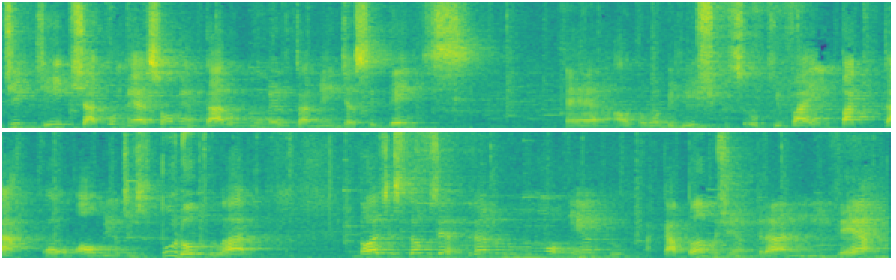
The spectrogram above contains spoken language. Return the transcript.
de que já começa a aumentar o número também de acidentes é, automobilísticos, o que vai impactar com o aumento disso. Por outro lado, nós estamos entrando num momento, acabamos de entrar no inverno,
